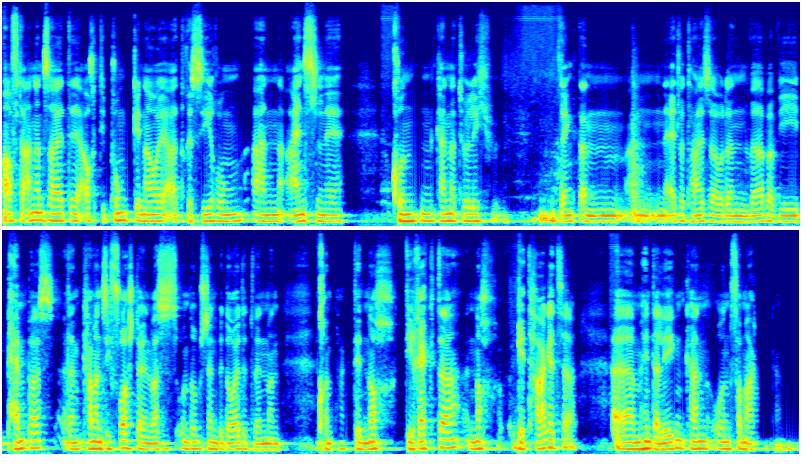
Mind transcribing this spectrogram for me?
Auf der anderen Seite auch die punktgenaue Adressierung an einzelne Kunden kann natürlich, denkt an, an einen Advertiser oder einen Werber wie Pampers, dann kann man sich vorstellen, was es unter Umständen bedeutet, wenn man Kontakte noch direkter, noch getargeter ähm, hinterlegen kann und vermarkten kann.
